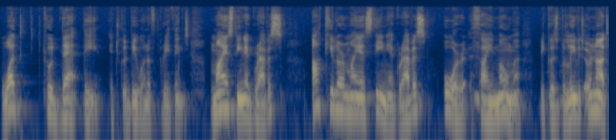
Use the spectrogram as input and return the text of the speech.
What could that be? It could be one of three things myasthenia gravis, ocular myasthenia gravis, or thymoma. Because believe it or not,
